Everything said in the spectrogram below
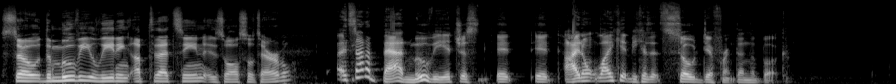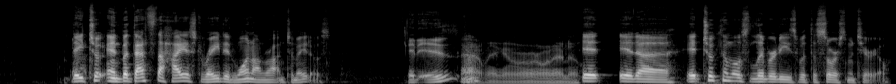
so the movie leading up to that scene is also terrible. it's not a bad movie. It just it it I don't like it because it's so different than the book. They took and but that's the highest rated one on Rotten Tomatoes. It is. I don't, I don't know. It it uh it took the most liberties with the source material.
